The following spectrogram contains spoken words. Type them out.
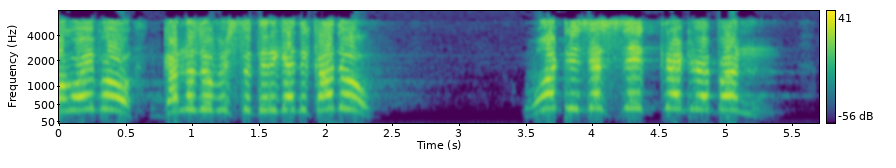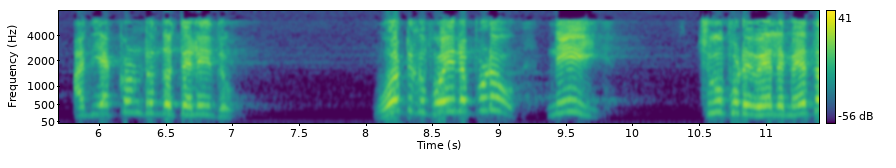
ఒకవైపు గన్ను చూపిస్తూ తిరిగేది కాదు. What is a secret weapon అది ఎక్కడుంటుందో తెలియదు ఓటుకు పోయినప్పుడు నీ చూపుడు వేల మీద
